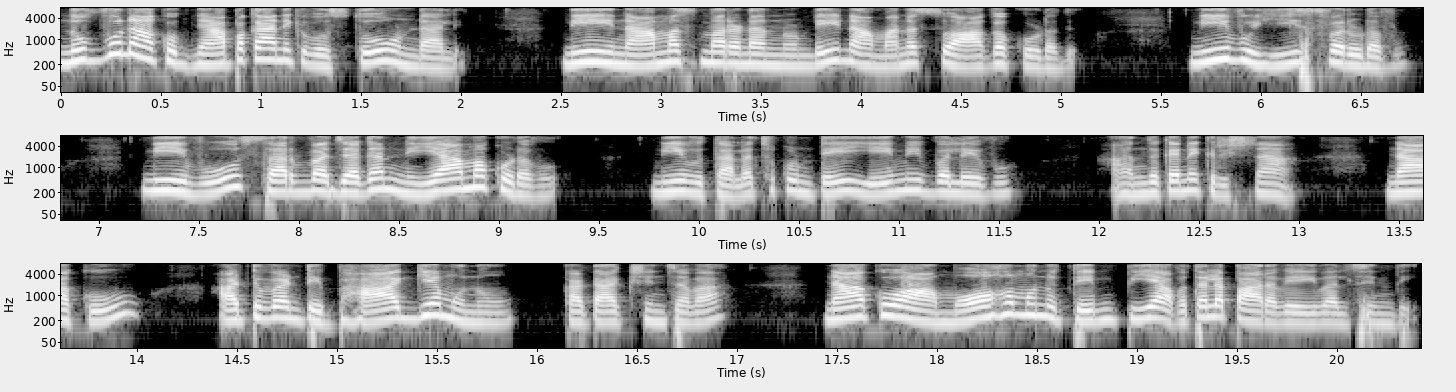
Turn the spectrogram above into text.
నువ్వు నాకు జ్ఞాపకానికి వస్తూ ఉండాలి. నీ నామస్మరణం నుండి నా మనస్సు ఆగకూడదు. నీవు ఈశ్వరుడవు. నీవు సర్వజగన్ నియామకుడవు నీవు తలచుకుంటే ఏమివ్వలేవు. అందుకని కృష్ణ నాకు అటువంటి భాగ్యమును కటాక్షించవా? నాకు ఆ మోహమును తెంపి అవతల పారవేయవలసింది.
